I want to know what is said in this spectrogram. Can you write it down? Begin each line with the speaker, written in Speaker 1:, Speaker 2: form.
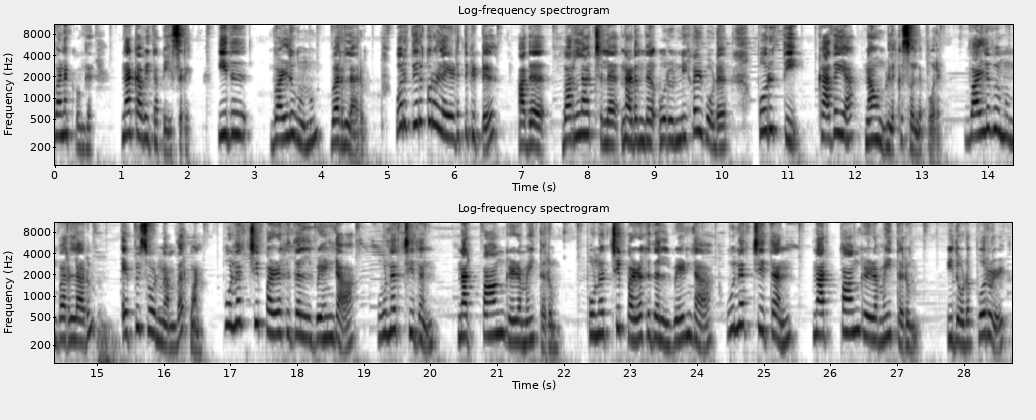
Speaker 1: வணக்கங்க. நான் கவிதா பேசுகிறேன் இது வள்ளுவமும் வரலாறும். ஒரு திருக்குறளை எடுத்துக்கிட்டு அதை வரலாற்றில் நடந்த ஒரு நிகழ்வோட பொருத்தி கதையாக நான் உங்களுக்கு சொல்ல போகிறேன் வள்ளுவமும் வரலாறும் எபிசோட் நம்பர் ஒன் புணர்ச்சி பழகுதல் வேண்டா உணர்ச்சிதன் நட்பாங்கிழமை தரும். புணர்ச்சி பழகுதல் வேண்டா உணர்ச்சி தன் நட்பாங்கிழமை தரும். இதோட பொருள்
